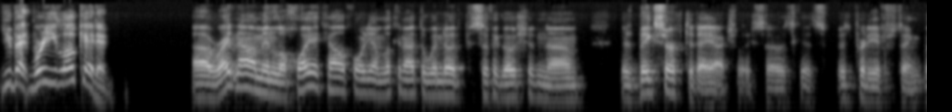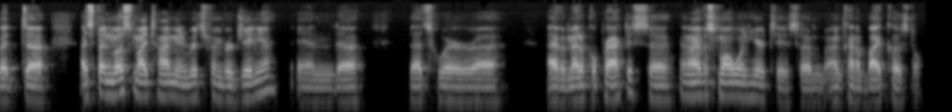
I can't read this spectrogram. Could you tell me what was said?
You bet. Where are you located? Uh, right now, I'm in La Jolla, California. I'm looking out the window at the Pacific Ocean. Um, there's big surf today, actually, so it's it's it's pretty interesting. But uh, I spend most of my time in Richmond, Virginia, and uh, that's where uh, I have a medical practice, uh, and I have a small one here too. So I'm I'm kind of bi-coastal.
